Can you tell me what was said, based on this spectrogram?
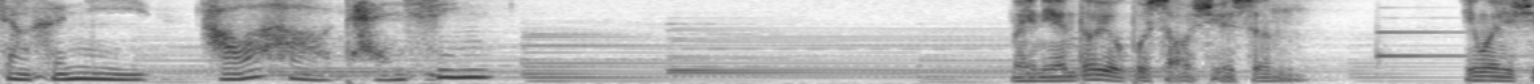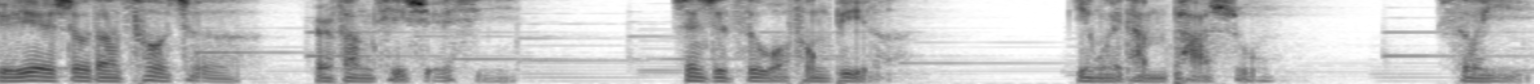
想和你好好谈心。每年都有不少学生因为学业受到挫折而放弃学习，甚至自我封闭了，因为他们怕输，所以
